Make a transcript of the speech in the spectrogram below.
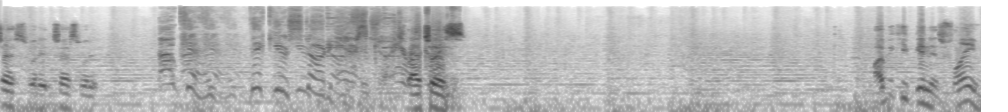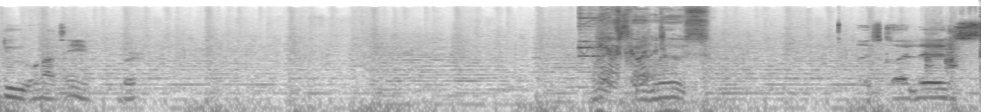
Chest with it, chest with it. Okay, pick your starting. Try chest. Why we keep getting this flame dude on our team, bro? Let's go loose. Let's cut this.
